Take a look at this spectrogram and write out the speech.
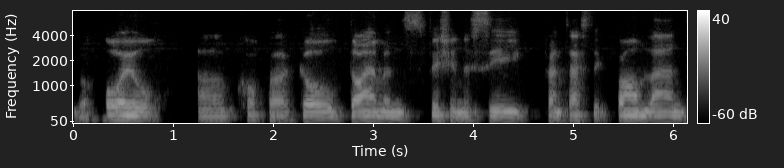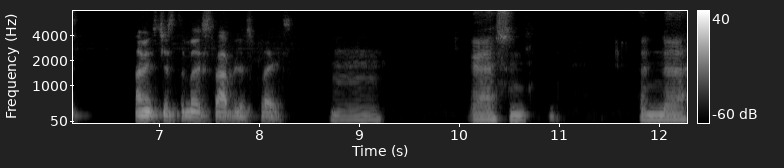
You've got oil, um, copper, gold, diamonds, fish in the sea, fantastic farmland. I mean, it's just the most fabulous place. Mm. yes, and and uh,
